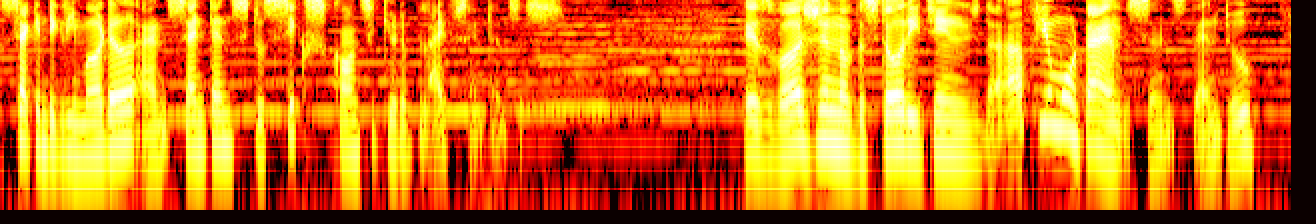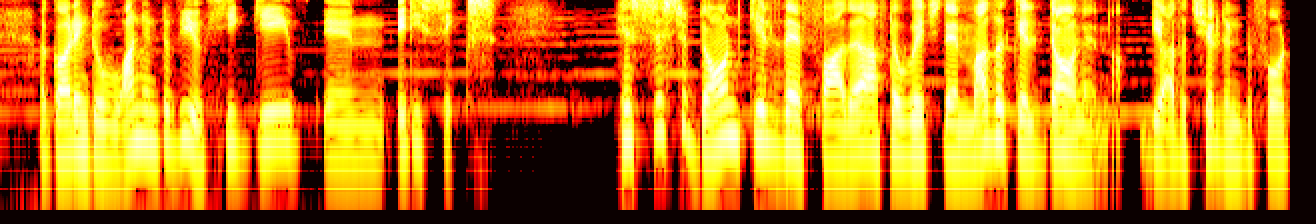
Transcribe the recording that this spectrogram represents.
second degree murder and sentenced to six consecutive life sentences. His version of the story changed a few more times since then, too. According to one interview he gave in 86, his sister Dawn killed their father, after which their mother killed Dawn and the other children before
